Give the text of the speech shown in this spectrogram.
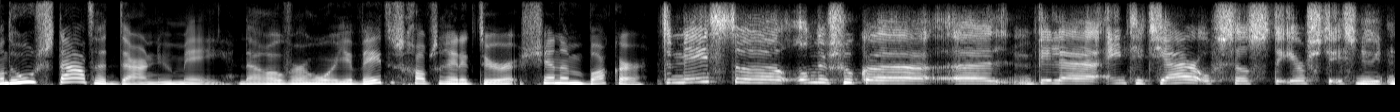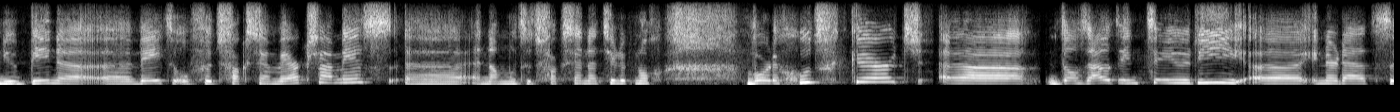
Want hoe staat het daar nu mee? Daarover hoor je wetenschapsredacteur Shannon Bakker. De meeste onderzoeken uh, willen eind dit jaar, of zelfs de eerste is nu, nu binnen, uh, weten of het vaccin werkzaam is. Uh, en dan moet het vaccin natuurlijk nog worden goedgekeurd. dan zou het in theorie inderdaad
